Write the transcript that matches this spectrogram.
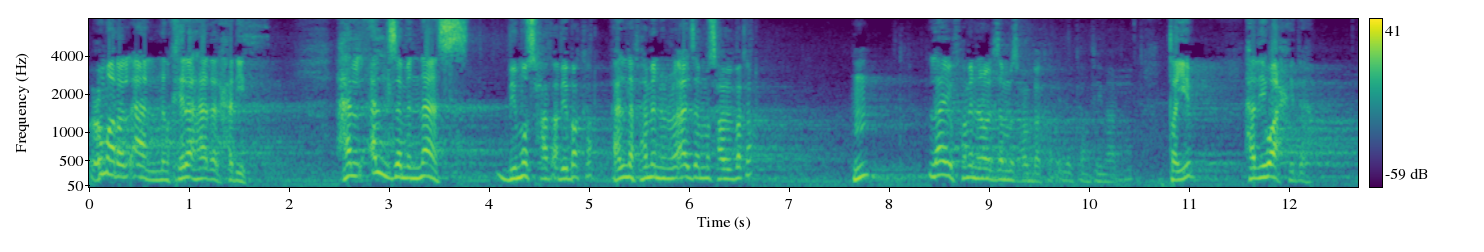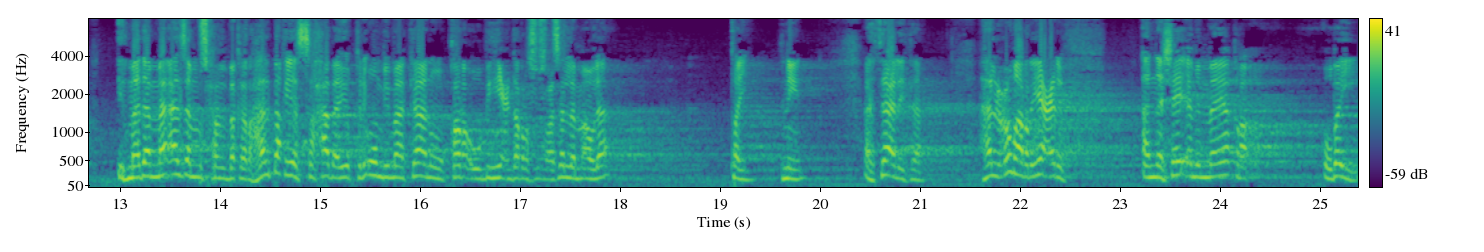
عمر الآن من خلال هذا الحديث هل ألزم الناس بمصحف أبي بكر؟ هل نفهم منه أنه ألزم مصحف أبي بكر؟ هم؟ لا يفهم منه أنه ألزم مصحف أبي بكر. إذا كان في طيب هذه واحدة. إذ ما دام ما ألزم مصحف أبي بكر هل بقي الصحابة يقرؤون بما كانوا قرأوا به عند الرسول صلى الله عليه وسلم أو لا؟ طيب اثنين. الثالثة هل عمر يعرف أن شيئا مما يقرأ أبي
